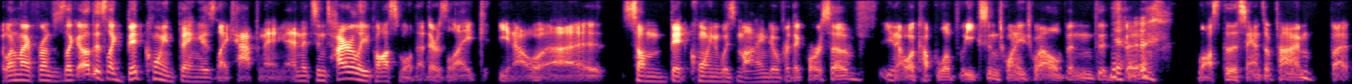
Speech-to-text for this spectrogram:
one of my friends was like, "Oh, this like Bitcoin thing is like happening," and it's entirely possible that there's like you know uh, some Bitcoin was mined over the course of you know a couple of weeks in 2012, and it's been lost to the sands of time, but.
